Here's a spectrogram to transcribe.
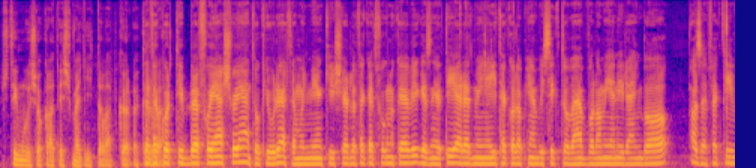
stimulusokat, és megy így tovább körbe. Tehát akkor ti befolyásoljátok, jól értem, hogy milyen kísérleteket fognak elvégezni, a ti eredményeitek alapján viszik tovább valamilyen irányba az effektív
